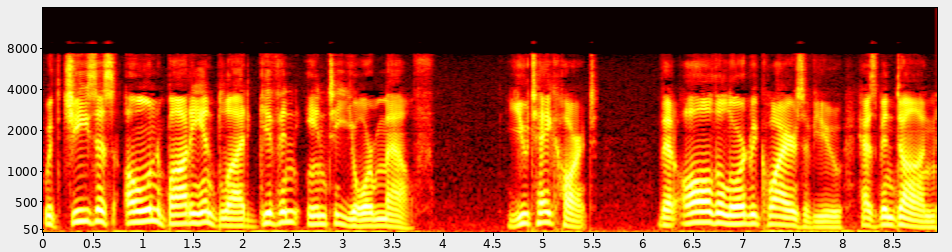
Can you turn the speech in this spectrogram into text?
with Jesus' own body and blood given into your mouth. You take heart that all the Lord requires of you has been done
